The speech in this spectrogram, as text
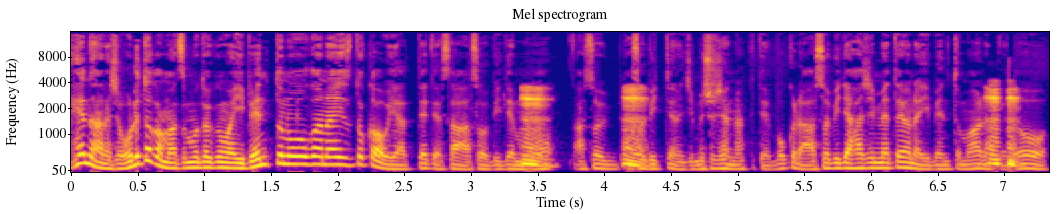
変な話、俺とか松本くんはイベントのオーガナイズとかをやっててさ、遊びでも、うん遊び、遊びっていうのは事務所じゃなくて、僕ら遊びで始めたようなイベントもあるけど、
